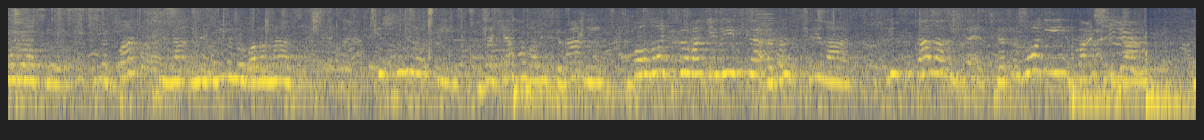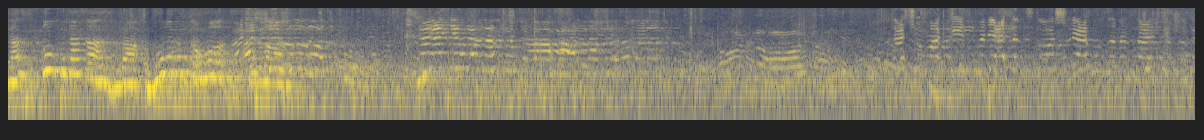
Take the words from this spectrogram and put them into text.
моє село Рани, Володькова дівиця розцвіла, і стала вже червоні партизани. Наступна назва гордого села. Та чумаки з Пирятинського шляху завертаються до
